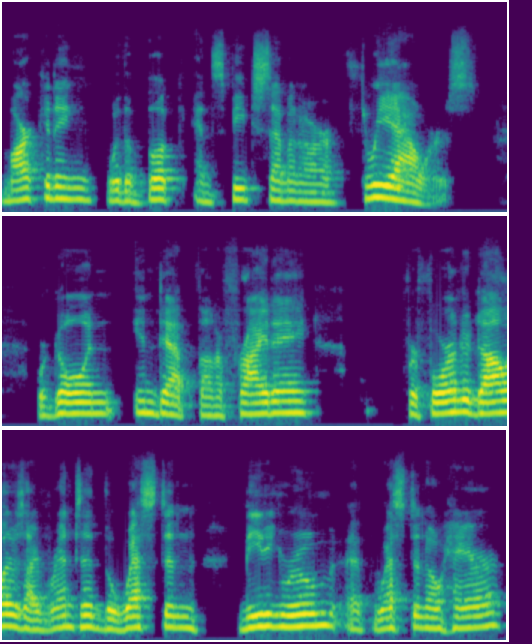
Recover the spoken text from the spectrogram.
marketing with a book and speech seminar, three hours. We're going in depth on a Friday. For $400, I've rented the Westin meeting room at Westin O'Hare,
